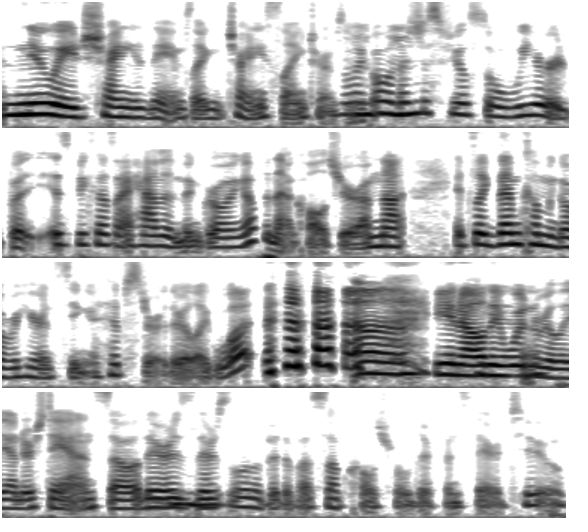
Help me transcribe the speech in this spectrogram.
new age Chinese names, like Chinese slang terms. I'm like, oh, that just feels so weird. But it's because I haven't been growing up in that culture. I'm not. It's like them coming over here and seeing a hipster. They're like, what? Uh, you know, they wouldn't really understand. So there's there's a little bit of a subcultural difference there too.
